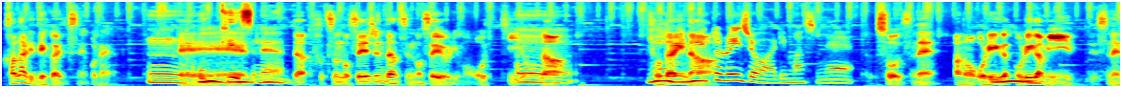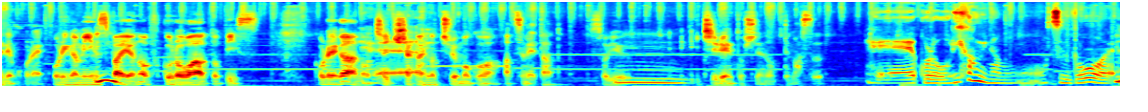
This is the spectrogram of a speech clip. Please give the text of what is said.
かなりでかいですねこれ。うん。えー大きいですね。だ普通の成人男性の背よりも大きいような、うん。巨大なね、2メートル以上ありますね。そうですね。あの折りがうん。折り紙ですねでもこれ。折り紙インスパイアの袋アートピース。これがあの地域社会の注目を集めたとそうういうん。一例として載ってます。へえこれ折り紙なの？すごい。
